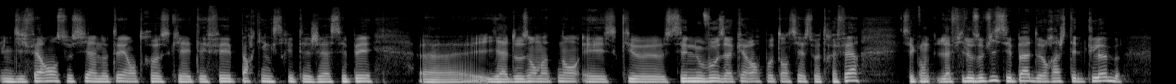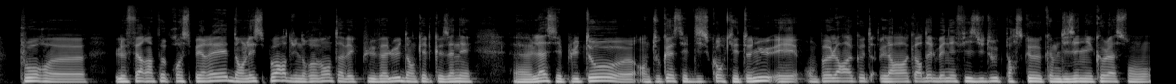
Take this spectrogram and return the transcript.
une, différence aussi à noter entre ce qui a été fait par King Street et GACP euh, il y a deux ans maintenant et ce que ces nouveaux acquéreurs potentiels souhaiteraient faire. C'est que la philosophie, c'est pas de racheter le club pour euh, le faire un peu prospérer dans l'espoir d'une revente avec plus-value dans quelques années. Euh, là, c'est plutôt, euh, en tout cas, c'est le discours qui est tenu et on peut leur, accorder le bénéfice du doute parce que, comme disait Nicolas, sont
